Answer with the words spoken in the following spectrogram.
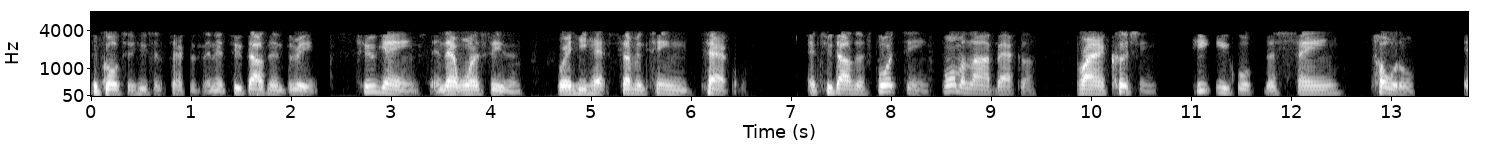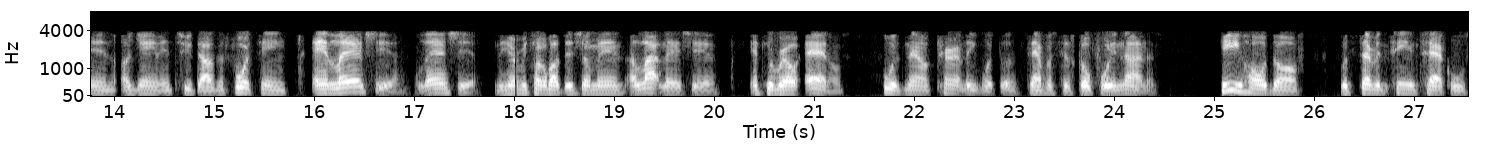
to go to Houston Texans. And in 2003, two games in that one season where he had 17 tackles. In 2014, former linebacker Brian Cushing, he equaled the same total in a game in 2014. And last year, last year, you hear me talk about this young man a lot last year, and Tyrell Adams, who is now currently with the San Francisco 49ers. He hauled off with 17 tackles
